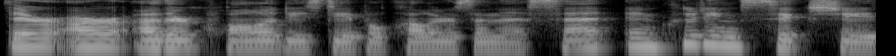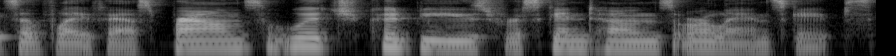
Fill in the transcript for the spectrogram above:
There are other quality stable colors in this set, including six shades of light fast browns, which could be used for skin tones or landscapes.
